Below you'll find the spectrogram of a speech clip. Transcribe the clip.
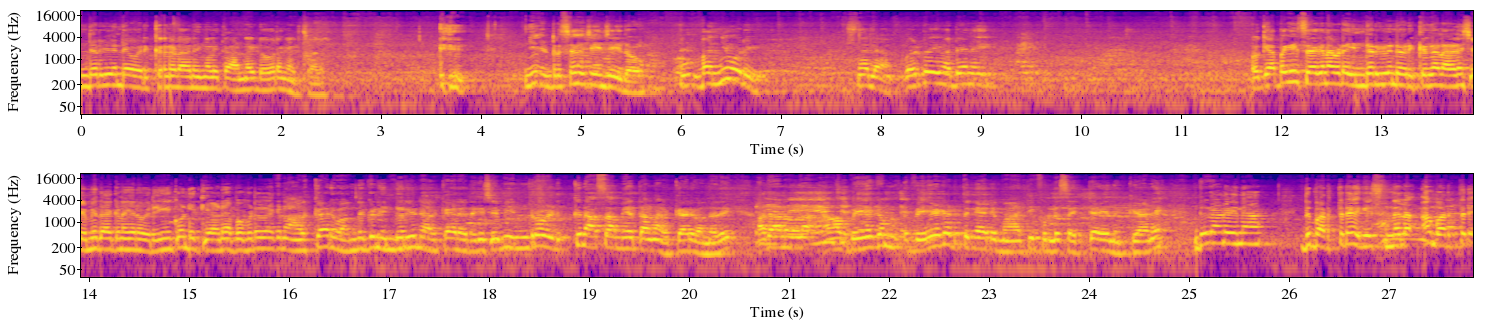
ഇന്റർവ്യൂവിന്റെ ഒരുക്കങ്ങളാണ് നിങ്ങൾ കാണുന്നത്. ഡോറം കളിച്ചാൽ നീ ഡ്രസ്സൊക്കെ ചേഞ്ച് ചെയ്തോ? ബഞ്ഞു പോര്. അല്ല വേർഡ് പോയി മറ്റേ ഓക്കെ അപ്പൊ ഈ സേഖന അവിടെ ഇന്റർവ്യൂവിന്റെ ഒരുക്കങ്ങളാണ്. ഷെമി ഇതാക്കണ ഇങ്ങനെ ഒരുങ്ങിക്കൊണ്ടിരിക്കുകയാണ്. അപ്പൊ ഇവിടെ ഇതാക്കുന്ന ആൾക്കാർ വന്നിട്ടുണ്ട് ഇന്റർവ്യൂവിന്റെ ആൾക്കാരായിരുന്നു ഷെമി ഇൻട്രോ എടുക്കുന്ന ആ സമയത്താണ് ആൾക്കാർ വന്നത്. അതാണ് ആ വേഗം വേഗം എടുത്ത് കാര്യം മാറ്റി ഫുള്ള് സെറ്റ് ആയി നിൽക്കുകയാണ്. എന്താണ് പിന്നെ ഇത് ബർത്ത്ഡേ ഗസ് ഇന്നലെ ആ ബർത്ത്ഡേ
